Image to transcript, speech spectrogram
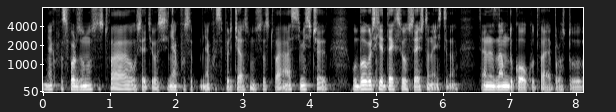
някаква свързаност с това, усетила си някаква, някаква съпричастност с това. Аз си мисля, че от българския текст се усеща наистина. Сега не знам доколко това е просто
